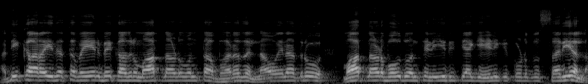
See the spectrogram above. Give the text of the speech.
ಅಧಿಕಾರ ಇದೆ ಅಥವಾ ಏನು ಬೇಕಾದರೂ ಮಾತನಾಡುವಂಥ ಭರದಲ್ಲಿ ನಾವು ಏನಾದರೂ ಮಾತನಾಡಬಹುದು ಅಂತೇಳಿ ಈ ರೀತಿಯಾಗಿ ಹೇಳಿಕೆ ಕೊಡೋದು ಸರಿಯಲ್ಲ.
